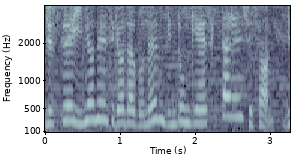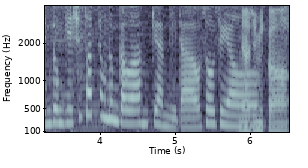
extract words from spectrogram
뉴스의 이면을 들여다보는 민동기의 색다른 시선, 민동기 시사평론가와 함께합니다. 어서 오세요. 안녕하십니까.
